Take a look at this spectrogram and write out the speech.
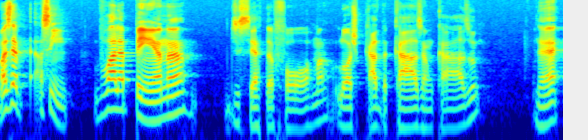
Mas é assim, vale a pena, de certa forma. Lógico, cada caso é um caso, né?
